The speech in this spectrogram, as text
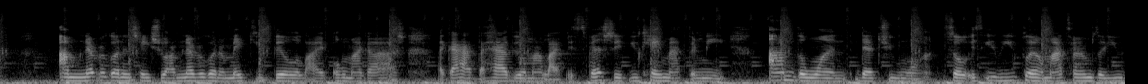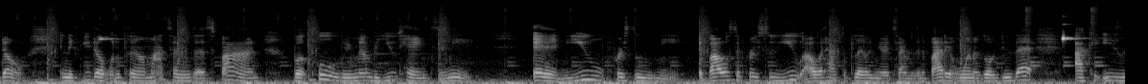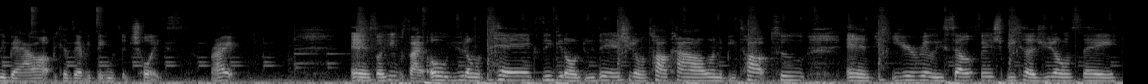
I'm never gonna chase you. I'm never gonna make you feel like, oh my gosh, like I have to have you in my life, especially if you came after me. I'm the one that you want. So it's either you play on my terms or you don't. And if you don't want to play on my terms, that's fine. But cool, remember you came to me and you pursued me. If I was to pursue you, I would have to play on your terms. And if I didn't want to go do that, I could easily bow out because everything's a choice, right? And so he was like, Oh, you don't text, you don't do this, you don't talk how I want to be talked to, and you're really selfish because you don't say,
